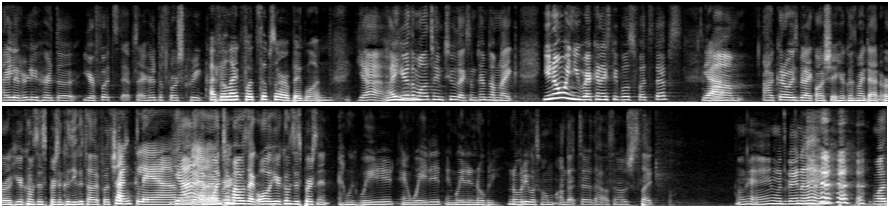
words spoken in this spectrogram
"I literally heard the your footsteps. I heard the floors creak." I feel I'm- like footsteps are a big one. yeah, I hear them all the time too. Like sometimes I'm like, you know, when you recognize people's footsteps. Yeah. Um, I could always be like, "Oh shit, here comes my dad," or "Here comes this person," because you could tell their footsteps. Chanclean. Yeah, and one time I was like, "Oh, here comes this person," and we waited and waited and waited. And nobody, nobody was home on that side of the house, and I was just like, "Okay, what's going on?" well,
